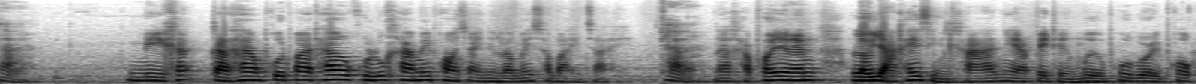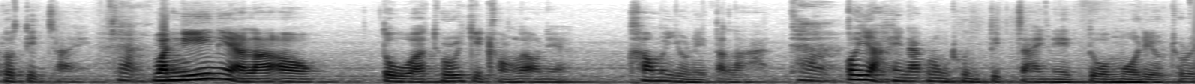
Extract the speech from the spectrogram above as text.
ค่ะมีกระทั่งพูดว่าถ้าคุณลูกค้าไม่พอใจเนี่ยเราไม่สบายใจค่ะ นะครับเพราะฉะนั้นเราอยากให้สินค้าเนี่ยไปถึงมือผู้บริโภคเราติดใจค่ะวันนี้เนี่ยเราเอาตัวธุรกิจของเราเนี่ยเข้ามาอยู่ในตลาดค่ะก็อยากให้นักลงทุนติดใจในตัวโมเดลธุร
